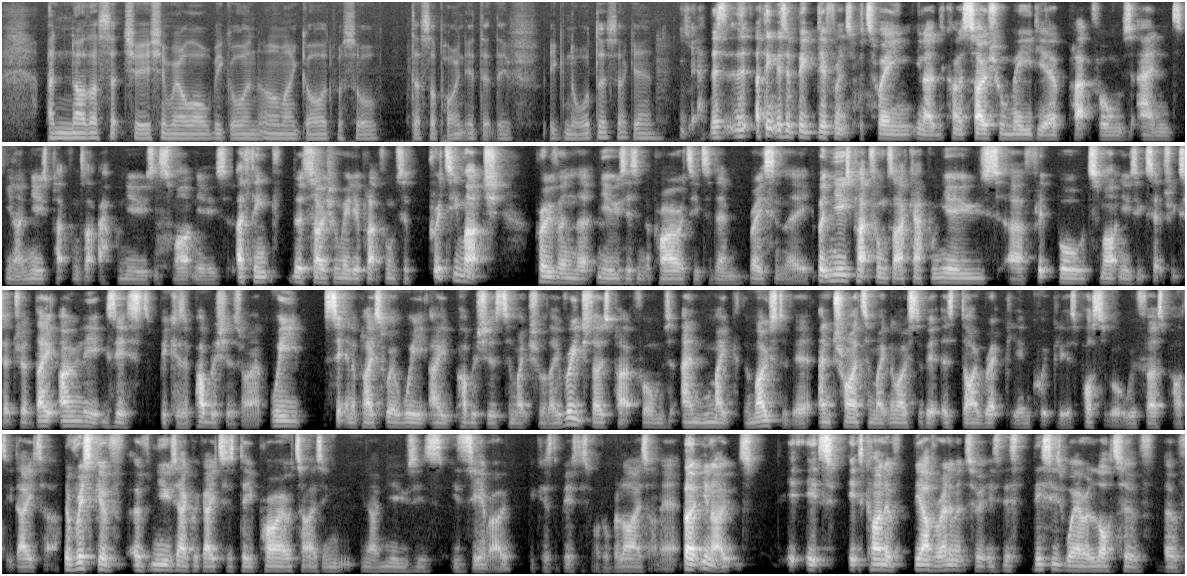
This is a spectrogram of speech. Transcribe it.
another situation where we'll all be going, oh my God, we're so disappointed that they've ignored us again? Yeah, there's, I think there's a big difference between, you know, the kind of social media platforms and, you know, news platforms like Apple News and Smart News. I think the social media platforms have pretty much proven that news isn't a priority to them recently. But news platforms like Apple News, uh, Flipboard, Smart News, etc., etc., they only exist because of publishers, right? We sit in a place where we aid publishers to make sure they reach those platforms and make the most of it and try to make the most of it as directly and quickly as possible with first party data. The risk of, of news aggregators deprioritizing you know, news is, is zero because the business model relies on it. But you know, it's, it's it's kind of the other element to it is this this is where a lot of, of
